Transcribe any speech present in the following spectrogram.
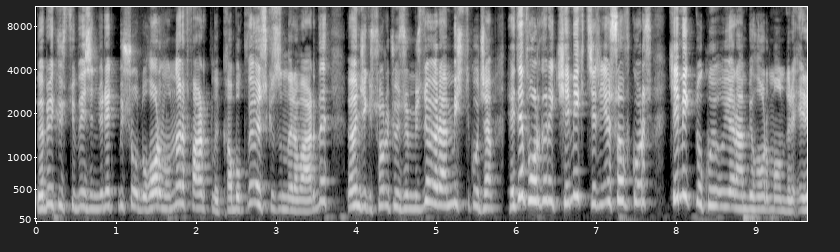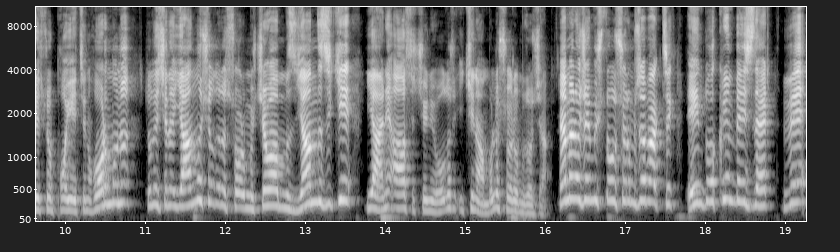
Böbrek üstü bezin üretmiş olduğu hormonlar farklı. Kabuk ve öz kısımları vardı. Önceki soru çözümümüzde öğrenmiştik hocam. Hedef organı kemiktir. Yes of course. Kemik dokuyu uyaran bir hormondur eritropoietin hormonu. Dolayısıyla yanlış olanı sormuş. Cevabımız yalnız 2 yani A seçeneği olur. 2 numaralı sorumuz hocam. Hemen hocam 3 dolu sorumuza baktık. Endokrin bezler ve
